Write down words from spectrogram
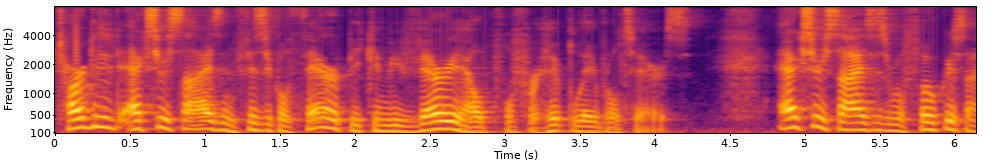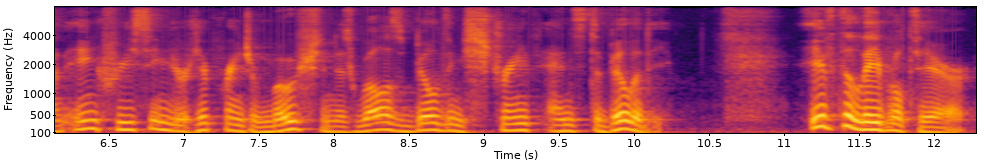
Targeted exercise and physical therapy can be very helpful for hip labral tears. Exercises will focus on increasing your hip range of motion as well as building strength and stability. If the labral tear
